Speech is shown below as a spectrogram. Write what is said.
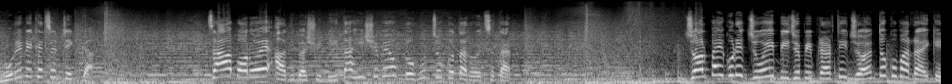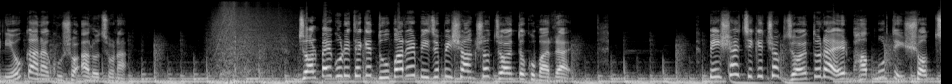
ধরে রেখেছেন টিগ্গা চা বলয়ে আদিবাসী নেতা হিসেবেও গ্রহণযোগ্যতা রয়েছে তার। জলপাইগুড়ির জয়ী বিজেপি প্রার্থী জয়ন্ত কুমার রায়কে নিয়েও কানাঘুষো আলোচনা। জলপাইগুড়ি থেকে দুবারের বিজেপি সাংসদ জয়ন্ত কুমার রায়। পেশায় চিকিৎসক জয়ন্ত রায়ের ভাবমূর্তি স্বচ্ছ।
